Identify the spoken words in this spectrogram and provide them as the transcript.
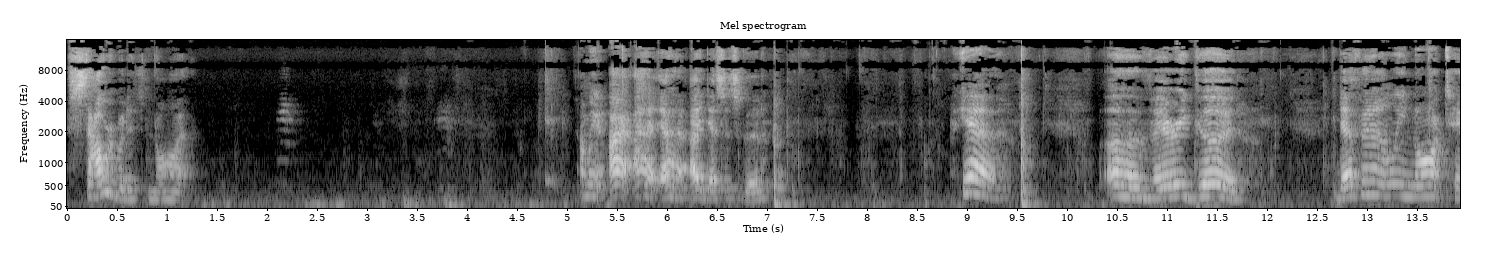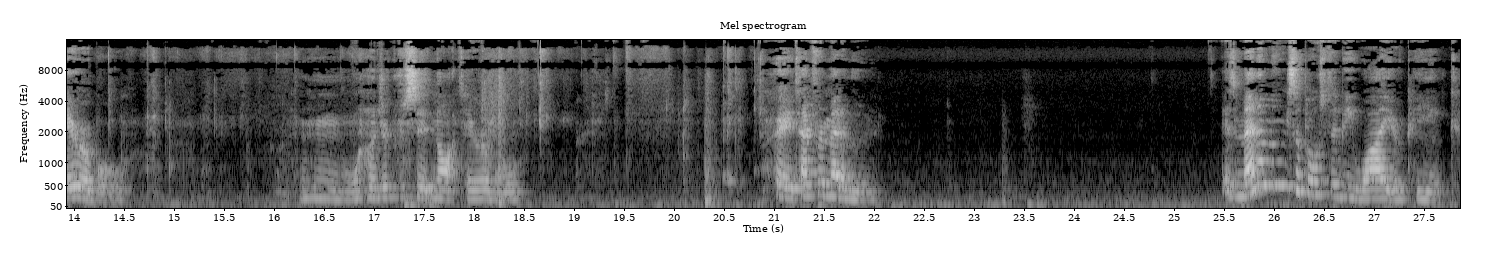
Sour, but it's not. I mean, I, I, I guess it's good. Yeah. Uh, very good. Definitely not terrible. Mm-hmm, 100% not terrible. Okay, time for Metamoon. Is Metamoon supposed to be white or pink?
